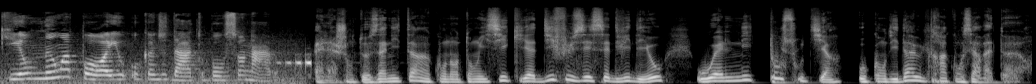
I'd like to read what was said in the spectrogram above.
que eu não apoio o candidato Bolsonaro. Eh, la chanteuse Anita qu'on entend ici qui a diffusé cette vidéo où elle nie tout soutien au candidat ultra-conservateur.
